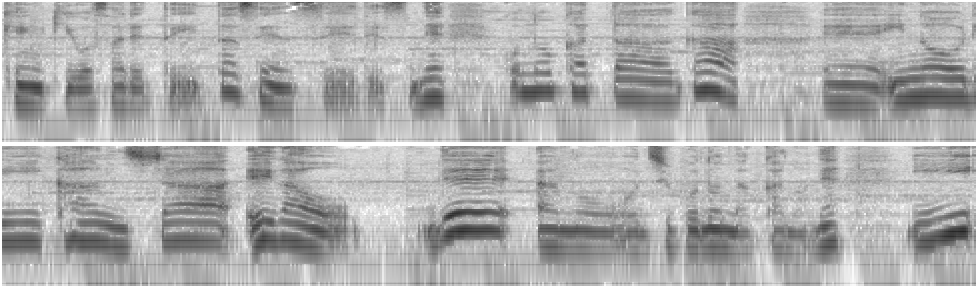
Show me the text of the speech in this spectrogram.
研究をされていた先生ですね。この方が、えー、祈り感謝笑顔であの自分の中のねいい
